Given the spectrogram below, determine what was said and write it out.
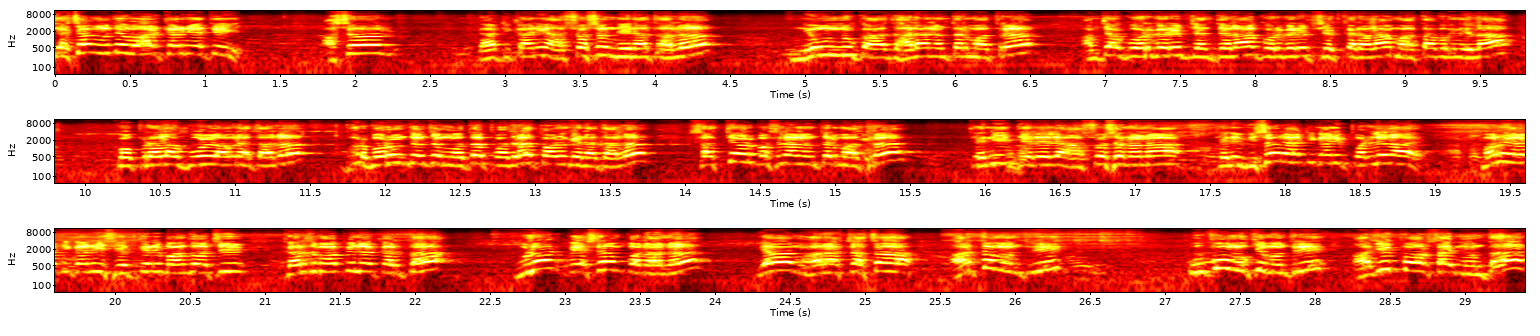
त्याच्यामध्ये वाढ करण्यात येईल. असं या ठिकाणी आश्वासन देण्यात आलं. निवडणूक झाल्यानंतर मात्र आमच्या गोरगरीब जनतेला गोरगरीब शेतकऱ्याला माता भगिनीला कोपऱ्याला गुळ लावण्यात आलं. भरभरून त्यांचं मतं पदरात पाडून घेण्यात आलं. सत्तेवर बसल्यानंतर मात्र त्यांनी दिलेल्या आश्वासनांना त्यांनी विसर या ठिकाणी पडलेला आहे. म्हणून या ठिकाणी शेतकरी बांधवाची कर्जमाफी न करता उलट बेश्रमपणानं या महाराष्ट्राचा अर्थमंत्री उपमुख्यमंत्री अजित पवार साहेब म्हणतात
